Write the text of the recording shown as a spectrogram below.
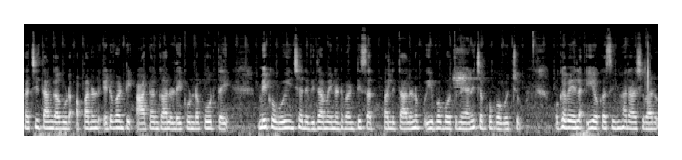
ఖచ్చితంగా కూడా ఆ పనులు ఎటువంటి ఆటంకాలు లేకుండా పూర్తయి మీకు ఊహించని విధమైనటువంటి సత్ఫలితాలను ఇవ్వబోతున్నాయని చెప్పుకోవచ్చు. ఒకవేళ ఈ యొక్క సింహరాశి వారు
